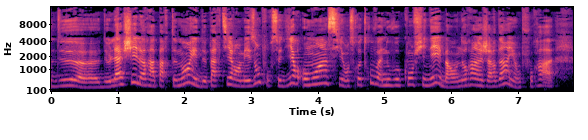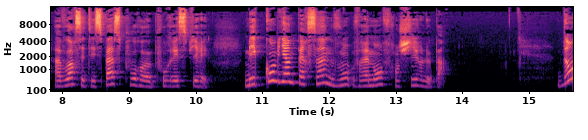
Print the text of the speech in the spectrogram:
de, de, lâcher leur appartement et de partir en maison pour se dire au moins si on se retrouve à nouveau confiné, eh ben, on aura un jardin et on pourra avoir cet espace pour, euh, pour respirer. Mais combien de personnes vont vraiment franchir le pas? Dans,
